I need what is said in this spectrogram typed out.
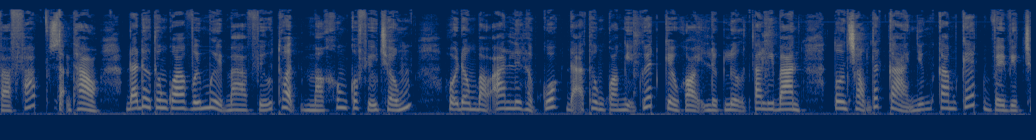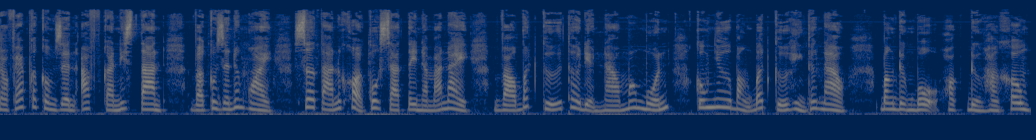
và Pháp soạn thảo đã được thông qua với 13 phiếu thuận mà không có phiếu chống. Hội đồng Bảo an Liên Hợp Quốc đã thông qua nghị quyết kêu gọi lực lượng Taliban tôn trọng tất cả những cam kết về việc cho phép các công dân Afghanistan và công dân nước ngoài sơ tán khỏi quốc gia Tây Nam Á này vào bất cứ thời điểm nào mong muốn, cũng như bằng bất cứ hình thức nào, bằng đường bộ hoặc đường hàng không.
